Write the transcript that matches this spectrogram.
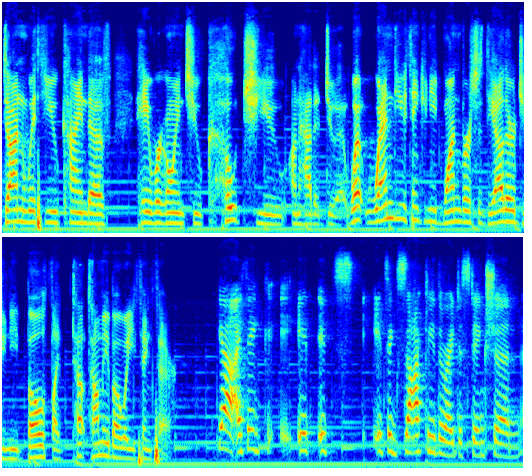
done with you kind of hey we're going to coach you on how to do it. What when do you think you need one versus the other? Do you need both? Like tell, tell me about what you think there. Yeah i think it, it's it's exactly the right distinction.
